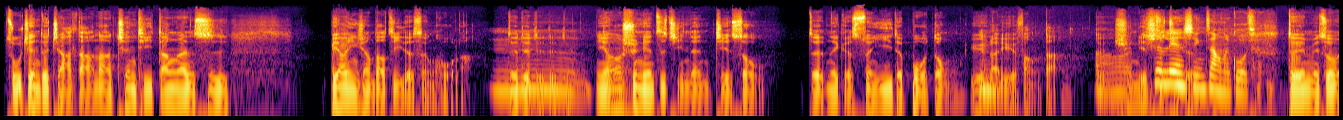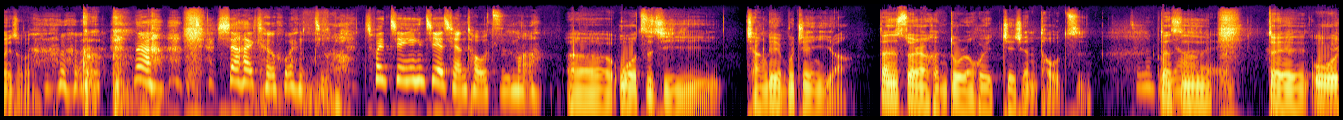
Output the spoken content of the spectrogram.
逐渐的加大。那前提当然是不要影响到自己的生活了。对对对对对，你要训练自己能接受的那个损益的波动越来越放大。训练训练心脏的过程。对，没错没错。那下一个问题，会建议借钱投资吗？呃，我自己强烈不建议啦。但是虽然很多人会借钱投资，真的但是欸。对我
